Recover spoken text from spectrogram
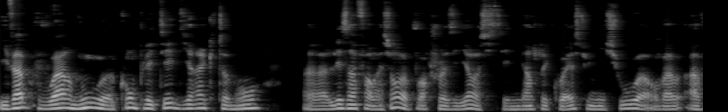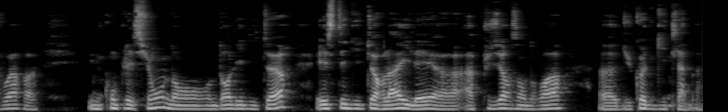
il va pouvoir nous compléter directement les informations, on va pouvoir choisir si c'est une merge request, une issue, euh, on va avoir euh, une complétion dans, l'éditeur, et cet éditeur-là, il est à plusieurs endroits du code GitLab.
